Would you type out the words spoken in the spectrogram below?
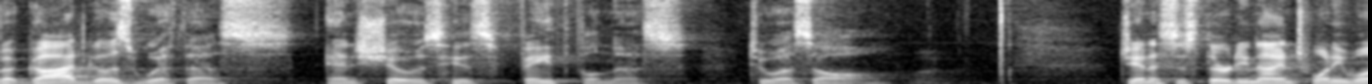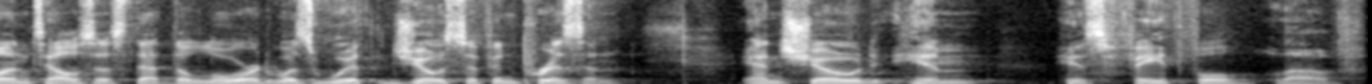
But God goes with us and shows his faithfulness to us all. Genesis 39 21 tells us that the Lord was with Joseph in prison and showed him his faithful love.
